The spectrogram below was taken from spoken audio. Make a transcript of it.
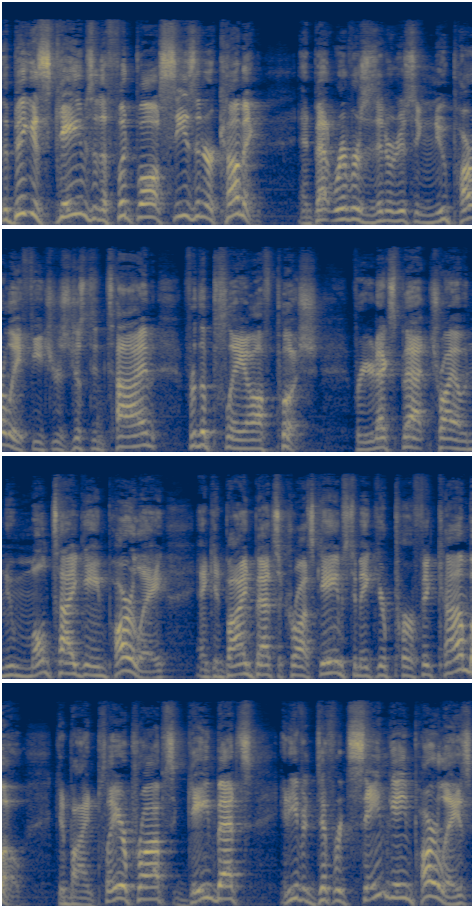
The biggest games of the football season are coming, and Bet Rivers is introducing new parlay features just in time for the playoff push. For your next bet, try a new multi game parlay and combine bets across games to make your perfect combo. Combine player props, game bets, and even different same game parlays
